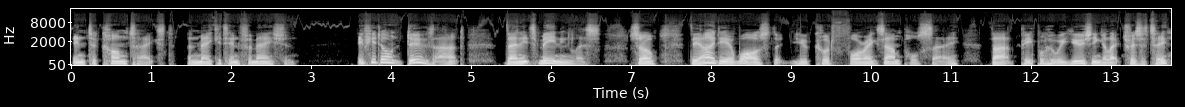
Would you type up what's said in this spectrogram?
into context and make it information. If you don't do that, then it's meaningless. So the idea was that you could, for example, say that people who are using electricity,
